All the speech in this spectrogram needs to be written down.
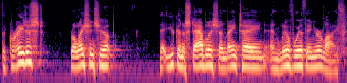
The greatest relationship that you can establish and maintain and live with in your life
